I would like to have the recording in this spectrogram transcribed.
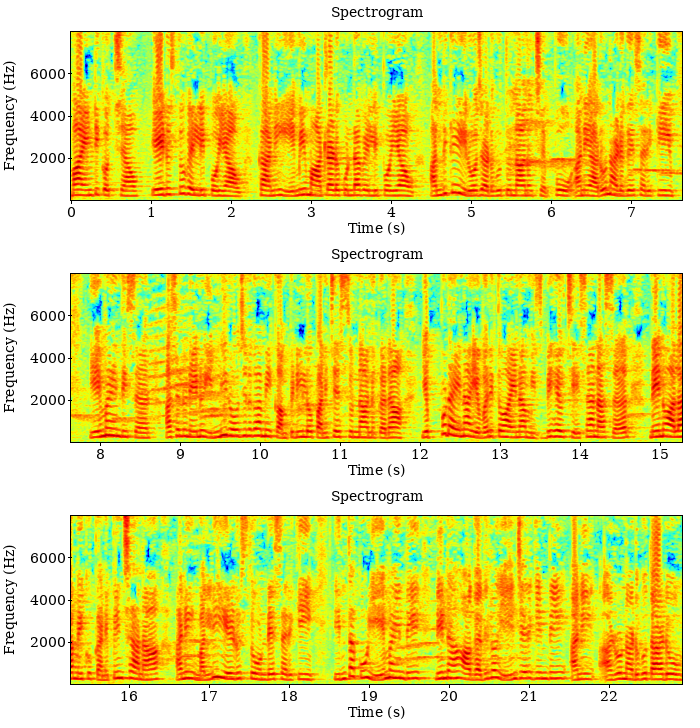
మా ఇంటికి వచ్చావు ఏడుస్తూ వెళ్ళిపోయావు. కానీ ఏమీ మాట్లాడకుండా వెళ్ళిపోయావు. అందుకే ఈ రోజు అడుగుతున్నాను చెప్పు అని అరుణ్ అడిగేసరికి ఏమైంది సార్? అసలు నేను ఇన్ని రోజులుగా మీ కంపెనీలో పనిచేస్తున్నాను కదా. ఎప్పుడైనా ఎవరితో అయినా మిస్బిహేవ్ చేశానా సార్? నేను అలా మీకు కనిపించానా? అని మళ్ళీ ఏడుస్తూ ఉండేసరికి ఇంతకు ఏమైంది? నిన్న ఆ గదిలో ఏం జరిగింది? అని అరుణ్ అడుగుతాడు.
